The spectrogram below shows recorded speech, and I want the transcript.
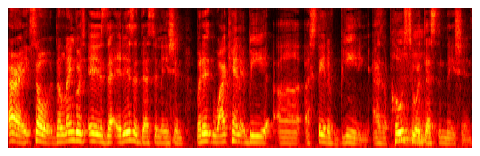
all right. So the language is that it is a destination, but it, why can't it be a, a state of being as opposed to a mm-hmm. destination?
